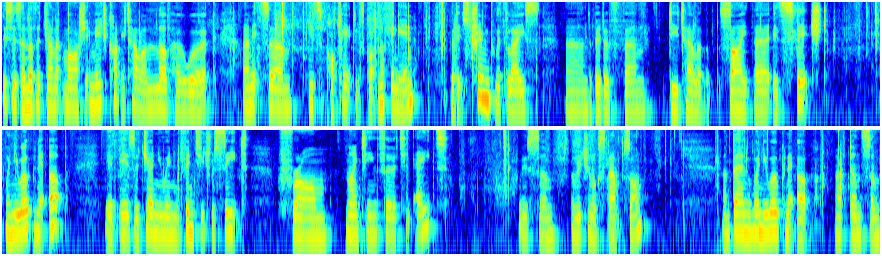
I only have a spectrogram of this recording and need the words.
This is another Janet Marsh image. Can't you tell I love her work? And it's um, it's a pocket. It's got nothing in, but it's trimmed with lace and a bit of um, detail at the side there. It's stitched. When you open it up, it is a genuine vintage receipt from 1938 with some original stamps on. And then when you open it up, I've done some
